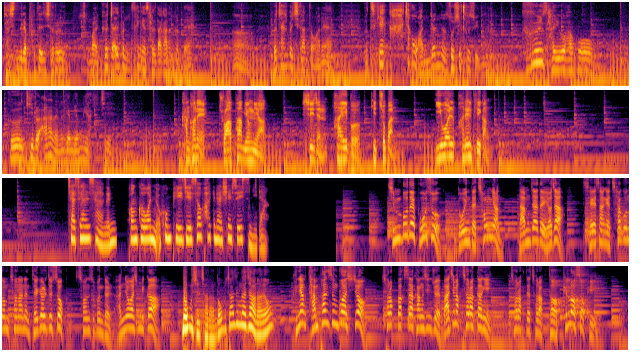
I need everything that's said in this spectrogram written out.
자신들의 포텐셜을 정말 그 짧은 생에 살다 가는 건데 어, 그 짧은 시간 동안에 어떻게 가장 완전 연소시킬 수 있느냐. 그걸 사유하고 그 길을 알아내는 게 명리학이지. 강헌의 좌파 명리학 시즌 5 기초반 2월 8일 개강 자세한 사항은 벙커원 홈페이지에서 확인하실 수 있습니다. 진보 대 보수, 노인 대 청년, 남자 대 여자, 세상에 차고 넘쳐나는 대결들 속 선수분들 안녕하십니까? 너무 싫잖아. 너무 짜증나지 않아요? 그냥 단판 승부하시죠. 철학 박사 강신주의 마지막 철학 강의, 철학 대 철학 The Philosophy.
